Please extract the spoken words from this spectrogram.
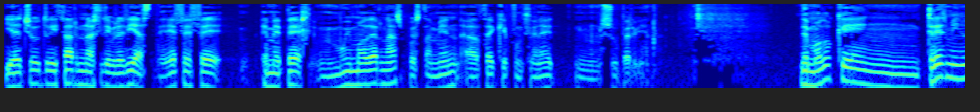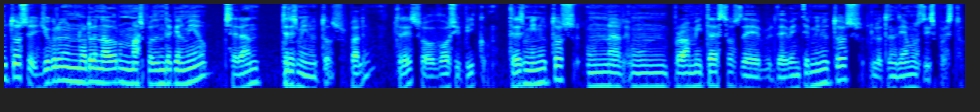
y el hecho de utilizar unas librerías de FFmpeg muy modernas, pues también hace que funcione mm, súper bien. De modo que en tres minutos, yo creo que un ordenador más potente que el mío serán tres minutos, ¿vale? Tres o dos y pico. Tres minutos, un programita de estos de, de, 20 minutos lo tendríamos dispuesto.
